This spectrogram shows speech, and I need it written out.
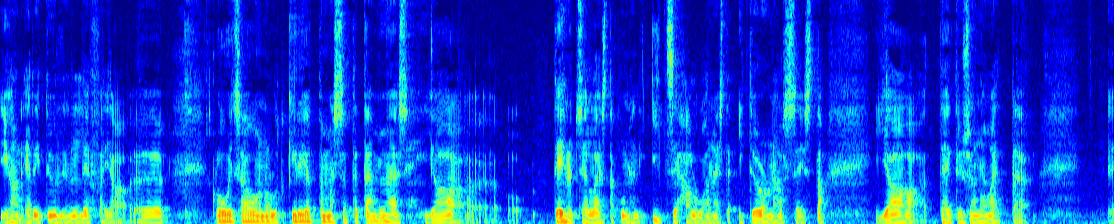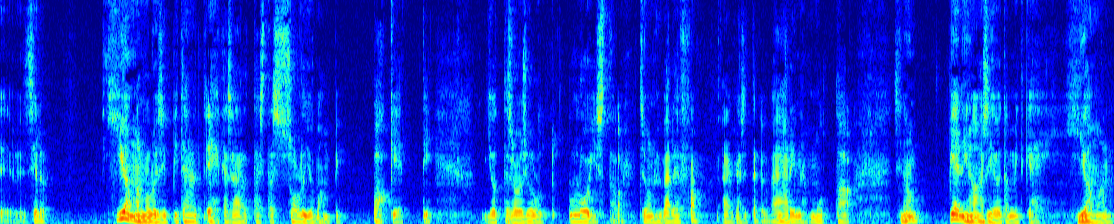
ihan erityylinen leffa. Ja Chloe Zhao on ollut kirjoittamassa tätä myös ja tehnyt sellaista, kun hän itse haluaa näistä Eternalseista. Ja täytyy sanoa, että siellä hieman olisi pitänyt ehkä saada tästä soljuvampi paketti jotta se olisi ollut loistava. Se on hyvä leffa, älkää käsittäkö väärin, mutta siinä on pieniä asioita, mitkä hieman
